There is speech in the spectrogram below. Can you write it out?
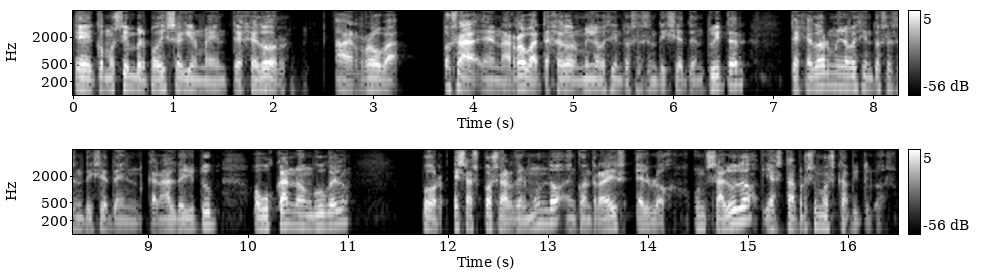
Eh, como siempre podéis seguirme en tejedor arroba, o sea, en arroba tejedor 1967 en Twitter, tejedor 1967 en canal de YouTube o buscando en Google por esas cosas del mundo encontraréis el blog. Un saludo y hasta próximos capítulos.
